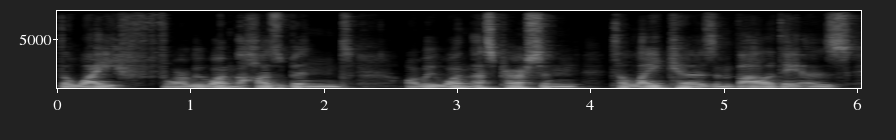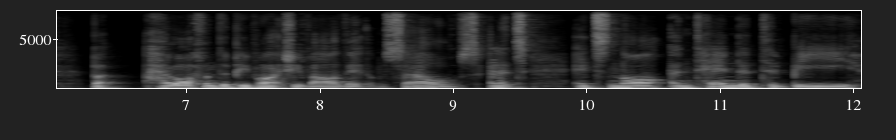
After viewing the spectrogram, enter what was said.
the wife or we want the husband or we want this person to like us and validate us but how often do people actually validate themselves and it's it's not intended to be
